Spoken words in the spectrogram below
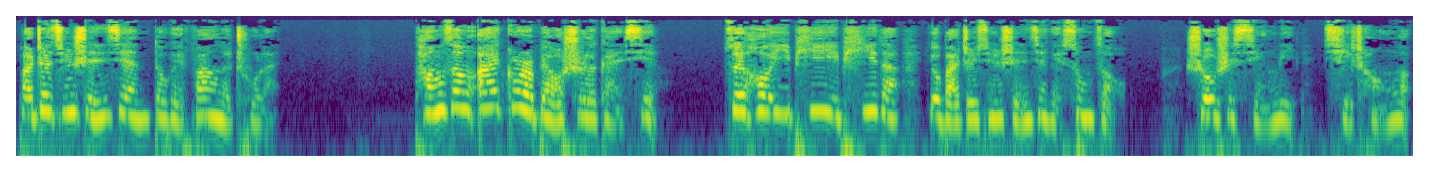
把这群神仙都给放了出来。唐僧挨个表示了感谢，最后一批一批的又把这群神仙给送走，收拾行李启程了。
